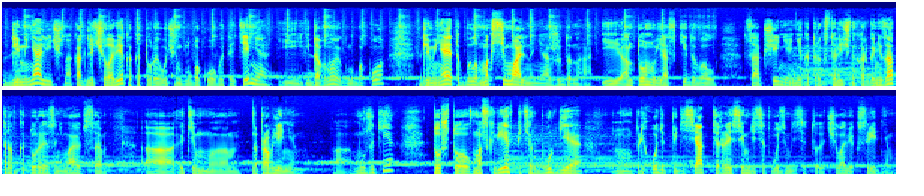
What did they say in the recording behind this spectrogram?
для меня лично, как для человека, который очень глубоко в этой теме и, и давно, и глубоко, для меня это было максимально неожиданно. И Антону я скидывал сообщения некоторых столичных организаторов, которые занимаются а, этим а, направлением а, музыки. То, что в Москве, в Петербурге приходит 50-70-80 человек в среднем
